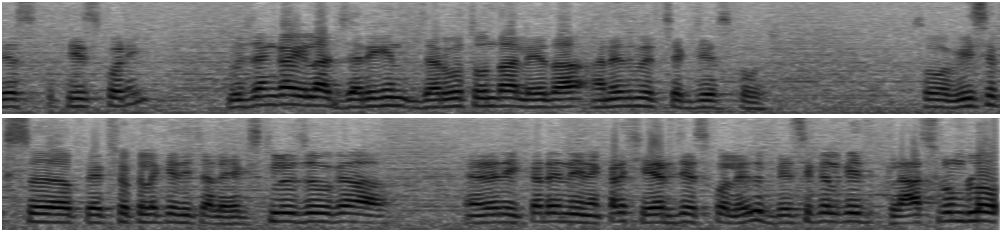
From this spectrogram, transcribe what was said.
చేసు తీసుకొని నిజంగా ఇలా జరిగి జరుగుతుందా లేదా అనేది మీరు చెక్ చేసుకోవచ్చు. సో వి సిక్స్ ప్రేక్షకులకి ఇది చాలా ఎక్స్క్లూజివ్గా అనేది ఇక్కడ నేను ఎక్కడ షేర్ చేసుకోలేదు. బేసికల్గా ఇది క్లాస్ రూమ్లో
